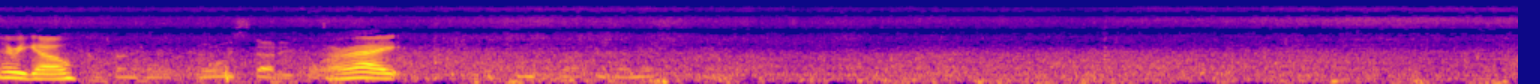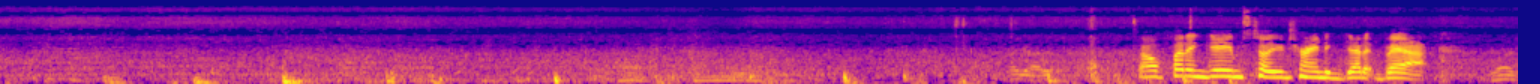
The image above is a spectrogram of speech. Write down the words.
There we go. All right. It's all fun and games till you're trying to get it back. Right.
